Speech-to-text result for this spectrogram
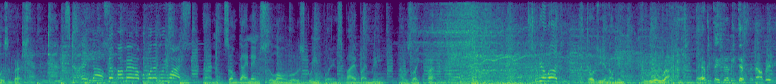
I was the best. Hey, Dal, set my man up with whatever he wants. And some guy named Stallone wrote a screenplay inspired by me. I was like, what? It's the real Rocky. I told you you know me. The real Rocky. Hey, everything's gonna be different now, baby.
